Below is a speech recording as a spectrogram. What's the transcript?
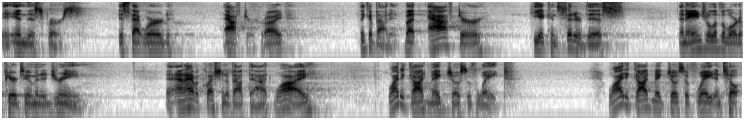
in this verse. It's that word after, right? Think about it. But after he had considered this, an angel of the Lord appeared to him in a dream. And I have a question about that. Why? Why did God make Joseph wait? Why did God make Joseph wait until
